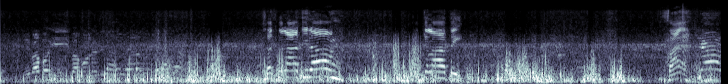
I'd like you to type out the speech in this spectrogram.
Ibabaw, ibabaw na rin. Isa't kalahati lang. Isa't kalahati. Sa Yan!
